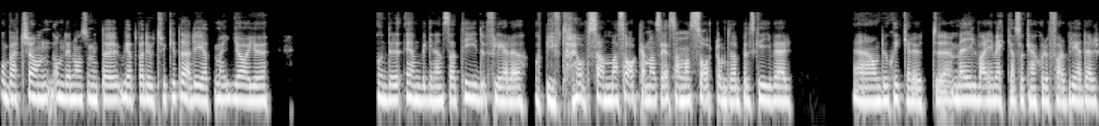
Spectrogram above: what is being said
Och batcha, om, om det är någon som inte vet vad det uttrycket är, det är att man gör ju under en begränsad tid flera uppgifter av samma sak, kan man säga, samma Mm. sort. Om du till exempel skriver, eh, om du skickar ut eh, mejl varje vecka så kanske du förbereder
